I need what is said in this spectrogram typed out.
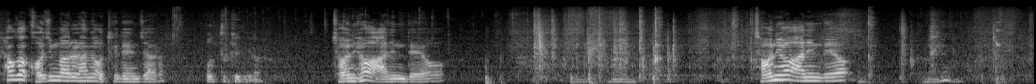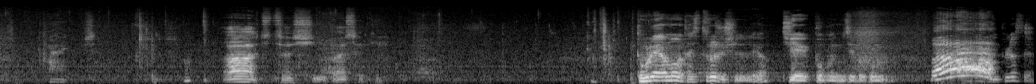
혀가 거짓말을 하면 어떻게 되는지 알아? 어떻게 돼요? 전혀 아닌데요 전혀 아닌데요 아 진짜 씨발 새끼 노래 한번 다시 틀어주실래요? 뒤에 부분 이제 녹음. 아! 풀렸어요.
